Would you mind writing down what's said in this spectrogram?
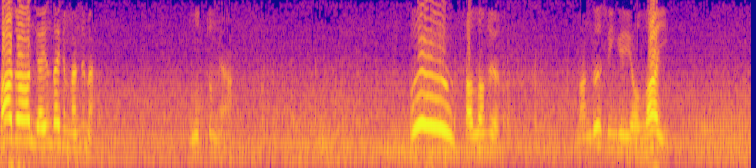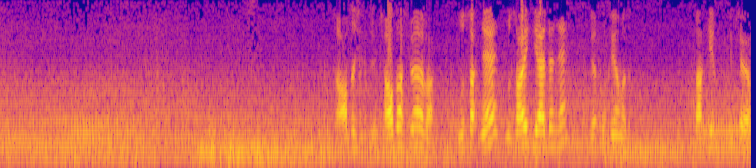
Pardon yayındaydım ben değil mi? Unuttum ya. Huu, sallanıyor. Landığı singi yollay. Çağdaş diyor. Çağdaş merhaba. Musa ne? Müsait yerde ne? Yok, okuyamadım. Bakayım kimse yok.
